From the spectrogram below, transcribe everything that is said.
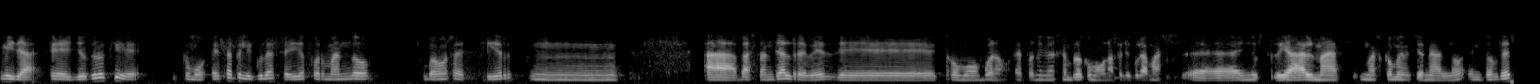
mira, eh, yo creo que como esta película se ha ido formando, vamos a decir, a, bastante al revés de como, bueno, he ponido ejemplo como una película más eh, industrial, más, más convencional, ¿no? Entonces,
